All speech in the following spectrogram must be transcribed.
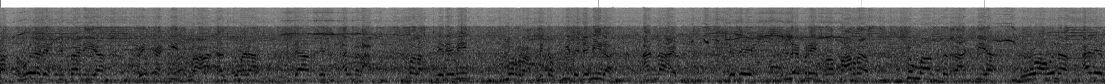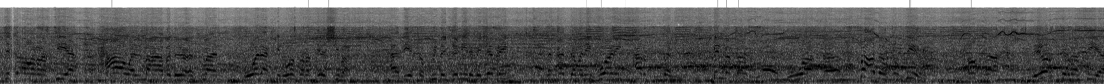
وهنا الاحتفالية بالتأكيد مع الزملاء داخل الملعب. طلق من اليمين مر بتفويضة جميلة. اللاعب ديليبري رفع الرأس ثم أرسل العكسية. وهنا الارتقاء والرأسية. حاول مع بدوي عثمان ولكن وصلت إلى الشباك هذه التفويضة الجميلة من ليبري. تقدم الايفواري أرسل بالمقاس. وصعد القصير أخرى ليرسل راسيه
